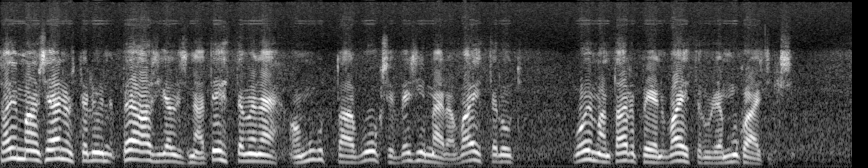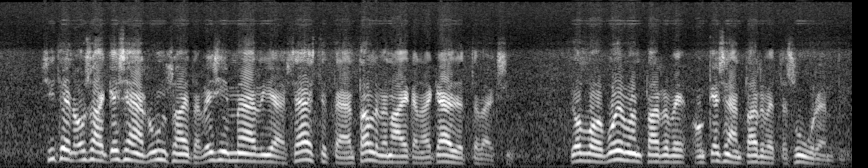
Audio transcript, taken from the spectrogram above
Saimaan säännöstelyn pääasiallisena tehtävänä on muuttaa vuoksen vesimäärän vaihtelut voiman tarpeen vaihteluiden mukaisiksi. Siten osa kesän runsaita vesimääriä säästetään talven aikana käytettäväksi, jolloin voiman tarve on kesän tarvetta suurempi.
